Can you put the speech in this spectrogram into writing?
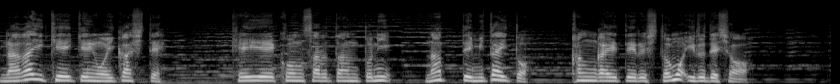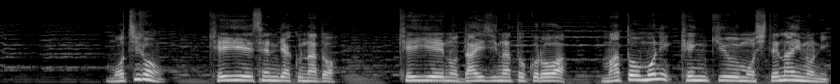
長い経験を生かして経営コンサルタントになってみたいと考えている人もいるでしょう。もちろん経営戦略など経営の大事なところはまともに研究もしてないのに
